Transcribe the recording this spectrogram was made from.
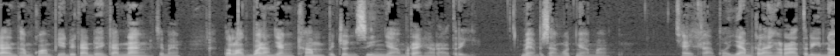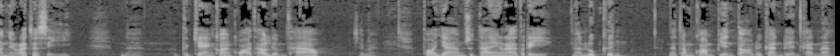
การทำความเพียรด้วยการเดินการนั่งใช่ไหมตลอดวันครับยังค่ำไปจนสิ้นยามแรกแห่งราตรีแหม่ภาษางดงามมาก ใช่ครับเพราะยามกลางแห่งราตรีนอนอย่างราชสีห์นะตะแกรงข้างขวาเท้าเหลื่อมเท้าใช่ไหมพอยามสุดท้ายแห่งราตรีนะลุกขึ้นนะทำความเพียรต่อด้วยการเดินการนั่ง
